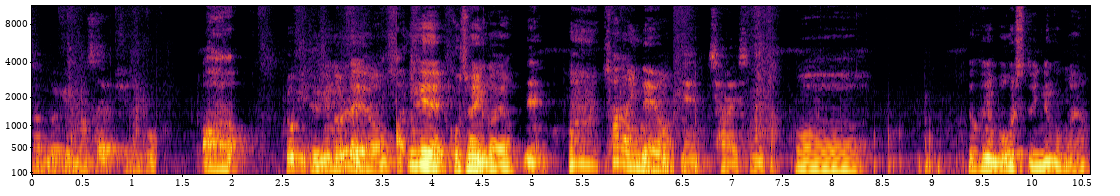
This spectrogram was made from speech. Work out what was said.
자, 여기가 사육실이고 아, 여기 되게 놀래요. 아, 이게 고소인가요? 네, 살아있네요. 네 살아 있습니다. 와, 이거 그냥 먹을 수도 있는 건가요?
